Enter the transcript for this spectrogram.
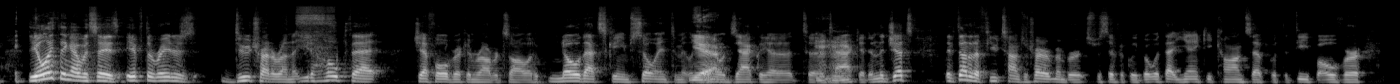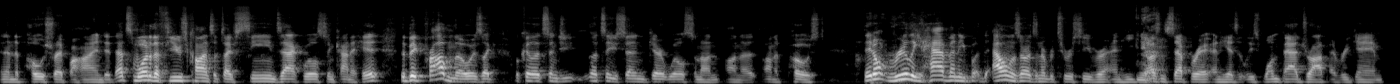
the only thing I would say is if the Raiders do try to run that, you'd hope that Jeff Ulbrich and Robert Saleh know that scheme so intimately. Yeah. They know exactly how to, to mm-hmm. attack it. And the Jets they've done it a few times. I'm trying to remember specifically, but with that Yankee concept with the deep over and then the post right behind it, that's one of the few concepts I've seen Zach Wilson kind of hit. The big problem though is like, okay, let's send you, let's say you send Garrett Wilson on on a on a post. They don't really have any, but Allen Lazard's a number two receiver and he yeah. doesn't separate and he has at least one bad drop every game.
